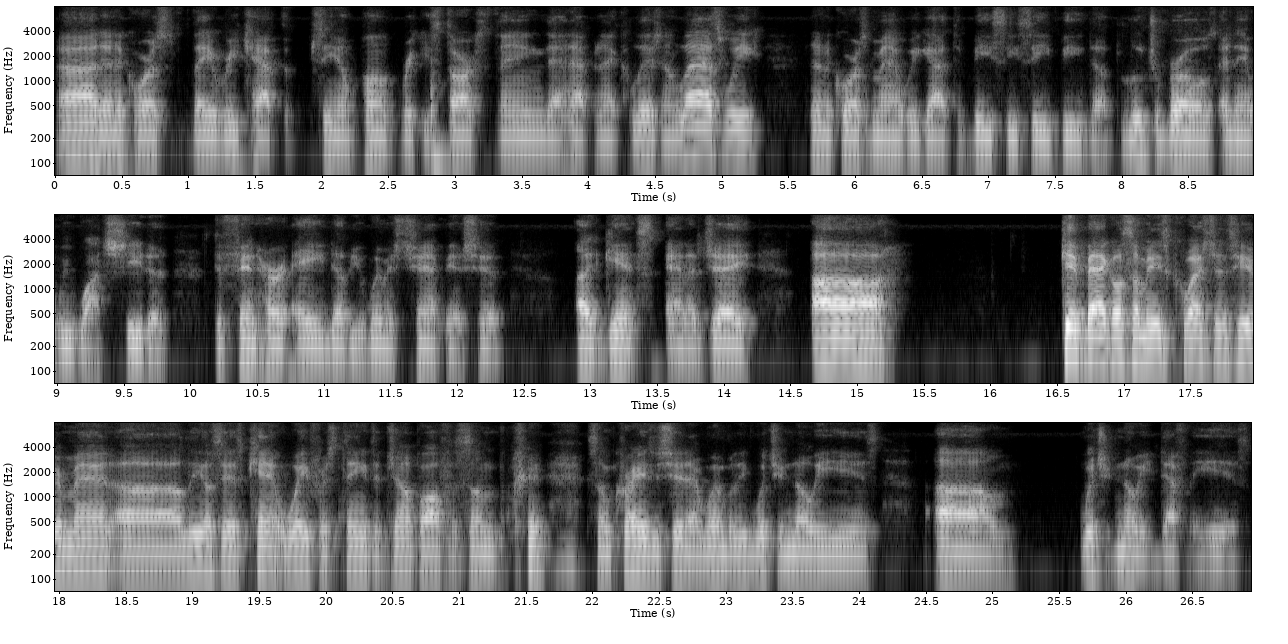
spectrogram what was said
Uh, then of course they recapped the CM Punk Ricky Starks thing that happened at Collision last week. Then of course, man, we got the BCC beat up Lucha Bros, and then we watched Shida defend her AEW Women's Championship against Anna Jay. Uh get back on some of these questions here, man. Uh, Leo says can't wait for Sting to jump off of some some crazy shit at Wembley, which you know he is. Um, which you know he definitely is.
